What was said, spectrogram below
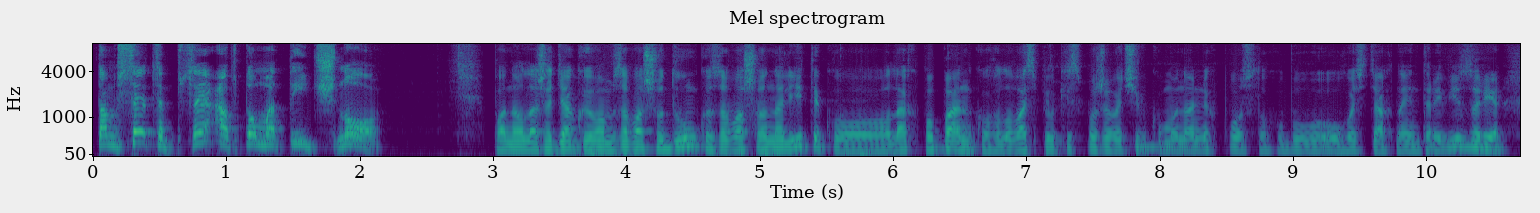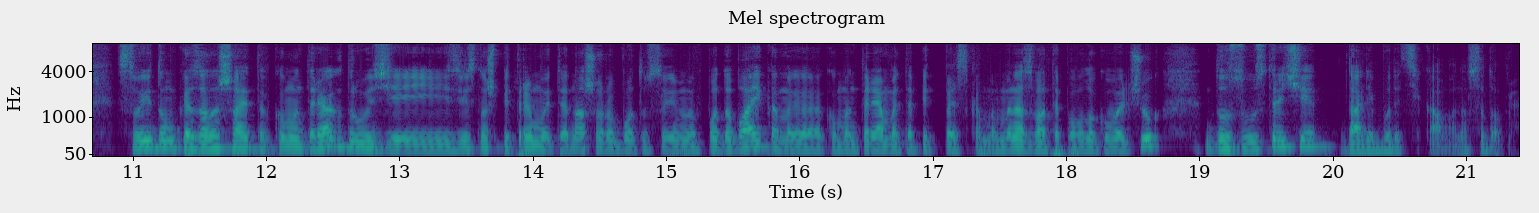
там все це все автоматично. Пане Олеже, дякую вам за вашу думку, за вашу аналітику. Олег Попенко, голова спілки споживачів комунальних послуг, був у гостях на інтервізорі. Свої думки залишайте в коментарях, друзі. І, звісно ж, підтримуйте нашу роботу своїми вподобайками, коментарями та підписками. Мене звати Павло Ковальчук. До зустрічі. Далі буде цікаво. На все добре.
